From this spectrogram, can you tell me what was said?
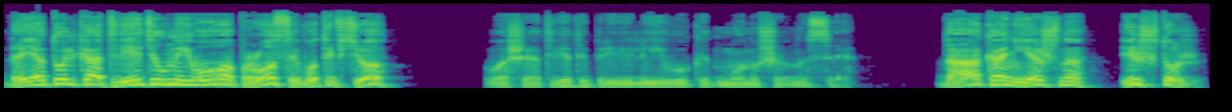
Да я только ответил на его вопросы, вот и все!» Ваши ответы привели его к Эдмону Шарнесе. «Да, конечно! И что же?»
